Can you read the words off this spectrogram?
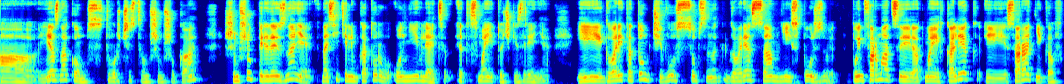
А, я знаком с творчеством Шимшука. Шимшук передает знания, носителем которого он не является. Это с моей точки зрения. И говорит о том, чего, собственно говоря, сам не использует. По информации от моих коллег и соратников,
